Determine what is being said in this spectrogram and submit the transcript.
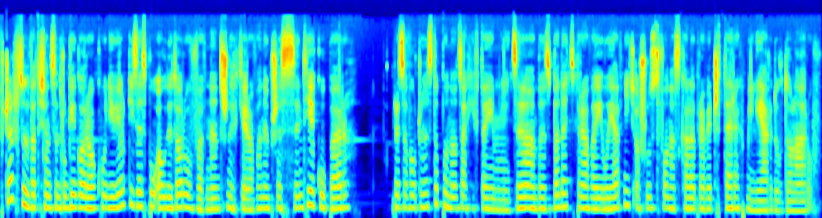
W czerwcu 2002 roku niewielki zespół audytorów wewnętrznych kierowany przez Cynthia Cooper pracował często po nocach i w tajemnicy, aby zbadać sprawę i ujawnić oszustwo na skalę prawie 4 miliardów dolarów.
